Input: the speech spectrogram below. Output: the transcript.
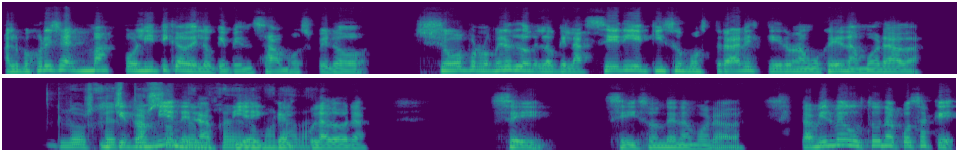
a lo mejor ella es más política de lo que pensamos, pero yo por lo menos lo, que la serie quiso mostrar es que era una mujer enamorada. Los y que también era fría y calculadora. Sí, sí, son de enamorada. También me gustó una cosa que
